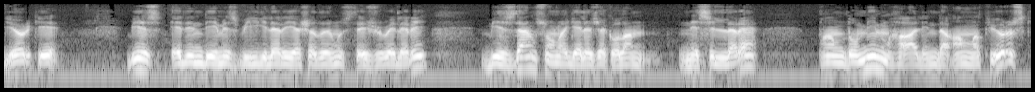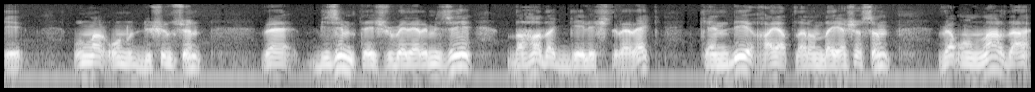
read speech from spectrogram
Diyor ki biz edindiğimiz bilgileri, yaşadığımız tecrübeleri bizden sonra gelecek olan nesillere pandomim halinde anlatıyoruz ki bunlar onu düşünsün ve bizim tecrübelerimizi daha da geliştirerek kendi hayatlarında yaşasın ve onlar da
